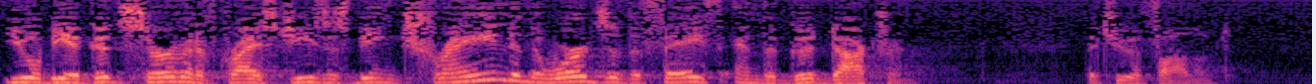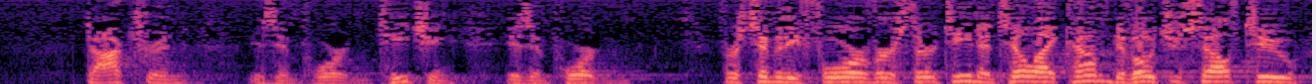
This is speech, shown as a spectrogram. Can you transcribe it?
you will be a good servant of Christ Jesus, being trained in the words of the faith and the good doctrine that you have followed. Doctrine is important. Teaching is important. 1 Timothy 4 verse 13, until I come, devote yourself to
